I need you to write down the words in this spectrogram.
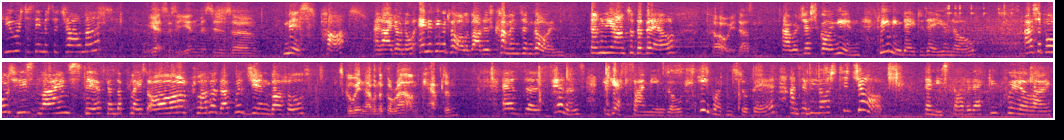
Do you wish to see Mr. Chalmers? Yes, is he in, Mrs. Uh... Miss Potts. And I don't know anything at all about his comings and goings. Doesn't he answer the bell? No, he doesn't. I was just going in. Cleaning day today, you know. I suppose he's lying stiff and the place all cluttered up with gin bottles. Let's go in and have a look around, Captain. As uh, tenants, guests I mean though, he wasn't so bad until he lost his job. Then he started acting queer like.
